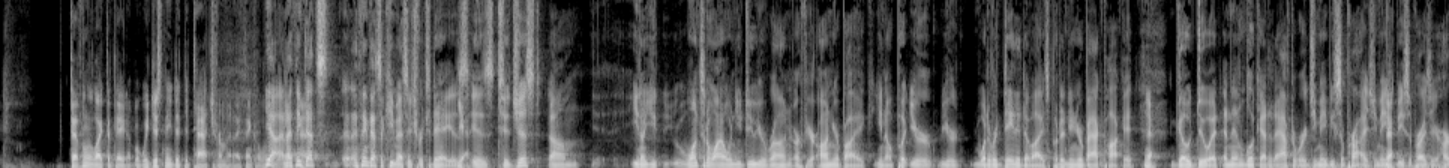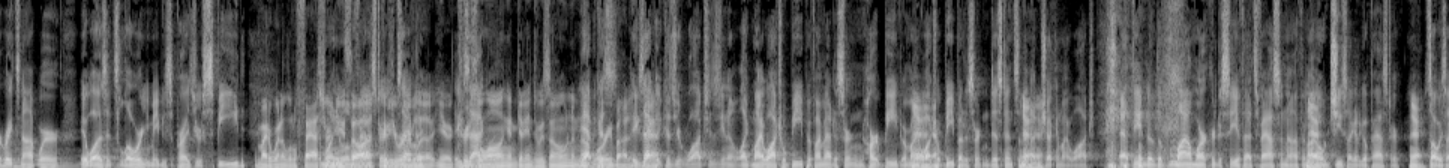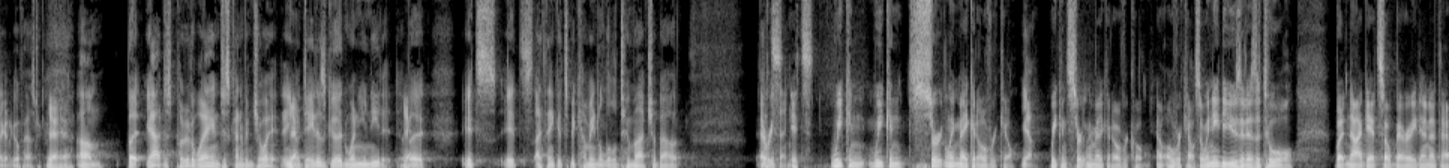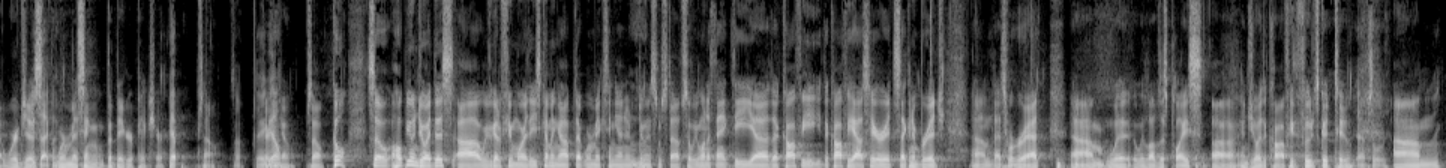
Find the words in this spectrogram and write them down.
definitely like the data, but we just need to detach from it. I think a little. Yeah, bit. and I think that's I think that's a key message for today is Yeah. is to just um, you know you- once in a while when you do your run or if you're on your bike, you know, put your your whatever data device, put it in your back pocket. Yeah. Go do it and then look at it afterwards. You may be surprised. You may Yeah. be surprised your heart rate's not where it was. It's lower. You may be surprised your speed. you might have went a little faster than you thought because you were able to you know, cruise Exactly. along and get into a zone and not worry about it. Exactly, Yeah. because your watch is, you know, like my watch will beep if I'm at a certain heartbeat, or my Yeah, watch yeah. will beep at a certain distance, and Yeah, then I'm yeah. checking my watch at the end of the mile marker to see if that's fast enough. And Yeah. oh, geez, I got to go faster. Yeah. it's always I got to go faster. Yeah, yeah. Um, but yeah, just put it away and just kind of enjoy it. You know, data's good when you need it, but it's it's. I think it's becoming a little too much about everything. It's we can we can certainly make it overkill. Yeah. we can certainly make it overkill. Overkill. So we need to use it as a tool, but not get so buried in it that we're just Exactly. we're missing the bigger picture. Yep. So so there you There go. you go. So cool. So I hope you enjoyed this. Uh, we've got a few more of these coming up that we're mixing in Mm-hmm. and doing some stuff. So we want to thank the uh, the coffee the coffee house here at Second and Bridge. Um, that's where we're at. Um, we, we love this place. Uh, enjoy the coffee. The food's good too. Absolutely. Um,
